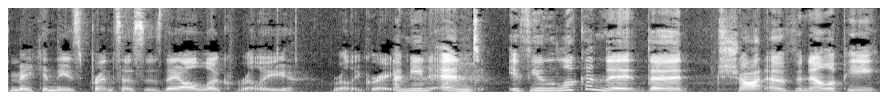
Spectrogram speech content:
making these princesses. They all look really really great. I mean, and if you look in the the shot of Vanellope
